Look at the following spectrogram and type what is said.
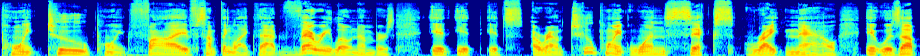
0.2, 0.5, something like that, very low numbers. It, it, it's around 2.16 right now. It was up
